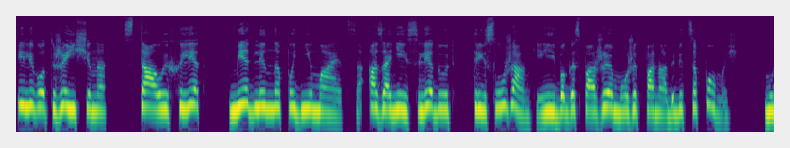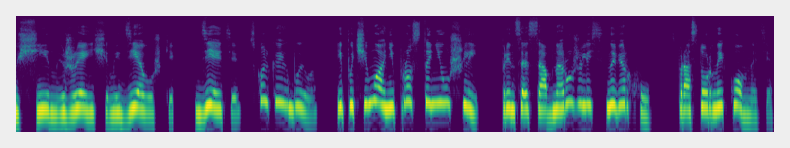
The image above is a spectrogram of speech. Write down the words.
Или вот женщина сталых лет медленно поднимается, а за ней следуют три служанки, ибо госпоже может понадобиться помощь. Мужчины, женщины, девушки, дети. Сколько их было? И почему они просто не ушли? Принцессы обнаружились наверху, в просторной комнате,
